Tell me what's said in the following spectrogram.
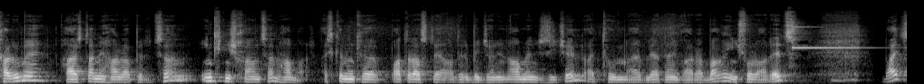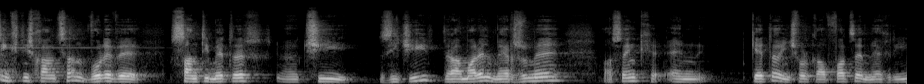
քարում է Հայաստանի Հանրապետության ինքնիշխանության համար։ Այսինքն ինքը պատրաստ է Ադրբեջանին ամեն զիջել, այդ թվում նաև Լեռնային Ղարաբաղը, ինչ որ արեց, բայց ինքնիշխանության որևէ սանտիմետր չի զիջի, դրա համար էլ մերժում է, ասենք, այն կետը ինչ որ կապված է Մեղրի,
